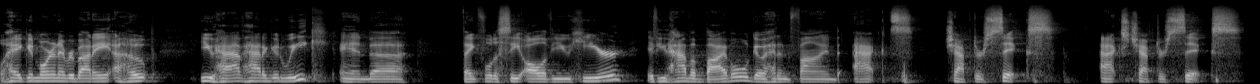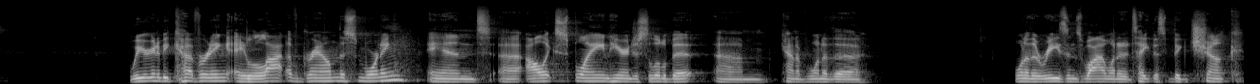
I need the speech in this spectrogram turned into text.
Well, hey, good morning, everybody. I hope you have had a good week and uh, thankful to see all of you here. If you have a Bible, go ahead and find Acts chapter 6. Acts chapter 6. We are going to be covering a lot of ground this morning, and uh, I'll explain here in just a little bit um, kind of one of the one of the reasons why I wanted to take this big chunk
